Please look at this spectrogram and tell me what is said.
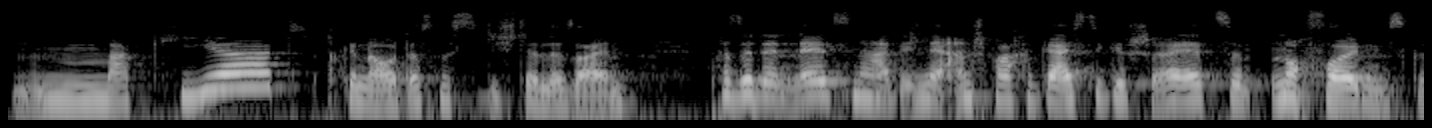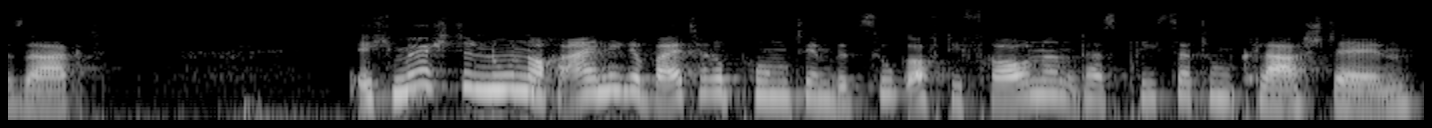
markiert. Genau, das müsste die Stelle sein. Präsident Nelson hat in der Ansprache Geistige Schätze noch Folgendes gesagt. Ich möchte nun noch einige weitere Punkte in Bezug auf die Frauen und das Priestertum klarstellen.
